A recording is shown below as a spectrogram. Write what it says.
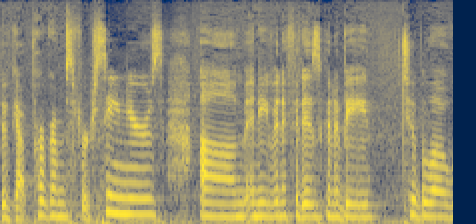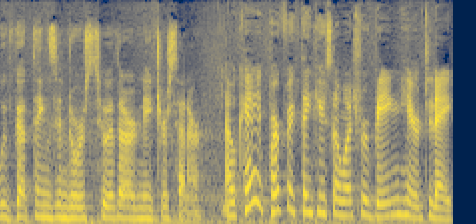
We've got programs for seniors. Um, and even if it is going to be two below, we've got things indoors too at our Nature Center. Okay, perfect. Thank you so much for being here today.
